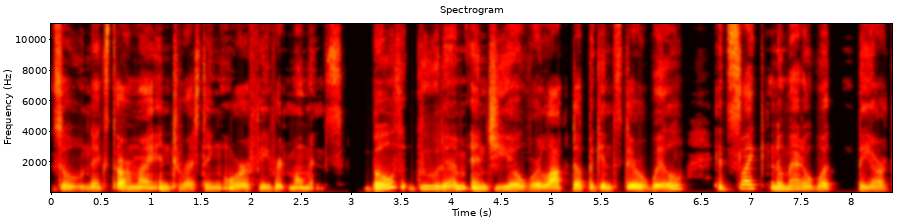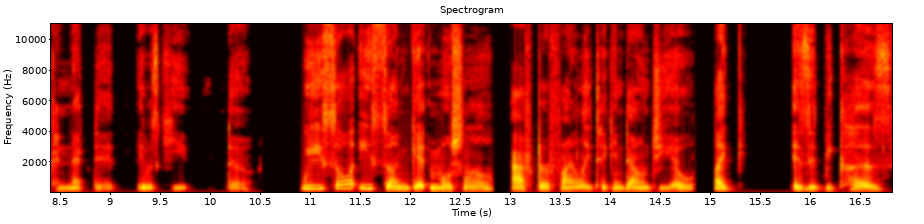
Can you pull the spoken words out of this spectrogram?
So, next are my interesting or favorite moments. Both Gudem and Geo were locked up against their will. It's like no matter what, they are connected. It was cute, though. We saw Isun get emotional after finally taking down Geo. Like, is it because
